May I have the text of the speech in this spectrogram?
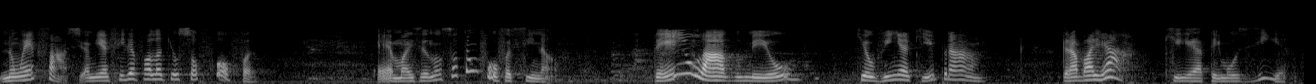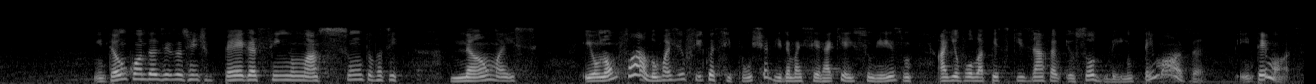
não é fácil. A minha filha fala que eu sou fofa. É, mas eu não sou tão fofa assim, não. Tem um lado meu que eu vim aqui para trabalhar, que é a teimosia. Então, quando às vezes a gente pega assim num assunto, eu falo assim, não, mas eu não falo, mas eu fico assim, puxa vida, mas será que é isso mesmo? Aí eu vou lá pesquisar, sabe? eu sou bem teimosa, bem teimosa.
